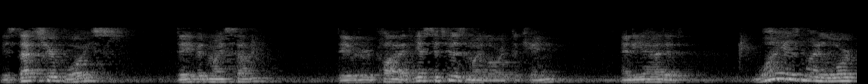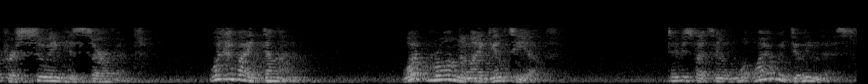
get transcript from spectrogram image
Is that your voice, David, my son? David replied, Yes, it is, my lord the king. And he added, Why is my lord pursuing his servant? What have I done? What wrong am I guilty of? David starts saying, Why are we doing this?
